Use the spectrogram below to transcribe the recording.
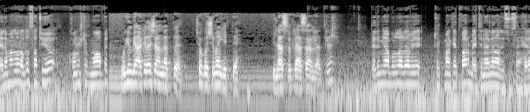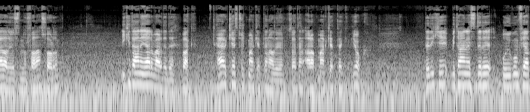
Eleman orada satıyor. Konuştuk muhabbet Bugün bir arkadaş anlattı. Çok hoşuma gitti. Bir Las fıkrası anlattı. Dedim ya buralarda bir Türk market var mı? Eti nereden alıyorsun sen? Helal alıyorsundur falan sordum. İki tane yer var dedi. Bak herkes Türk marketten alıyor. Zaten Arap market pek yok. Dedi ki bir tanesi dedi uygun fiyat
